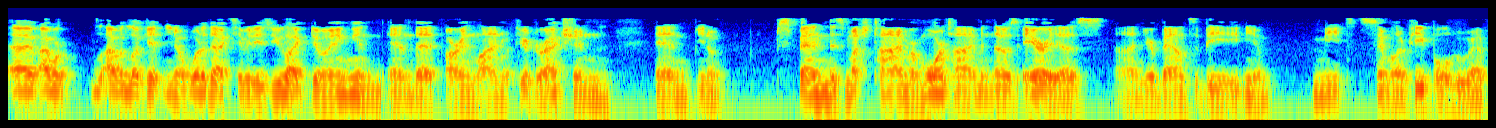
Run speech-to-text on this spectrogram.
uh, I would I would look at you know what are the activities you like doing and and that are in line with your direction, and you know spend as much time or more time in those areas, uh, and you're bound to be you know meet similar people who have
